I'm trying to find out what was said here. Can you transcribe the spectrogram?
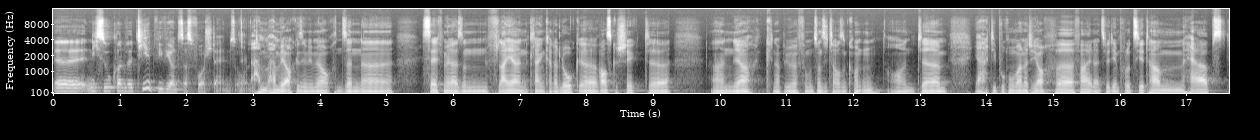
äh, nicht so konvertiert, wie wir uns das vorstellen. So. Haben, haben wir auch gesehen. Wir haben ja auch unseren äh, Selfmailer, so einen Flyer, einen kleinen Katalog äh, rausgeschickt äh, an ja, knapp über 25.000 Kunden. Und ähm, ja, die Buchung war natürlich auch äh, verhalten, als wir den produziert haben, Herbst.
